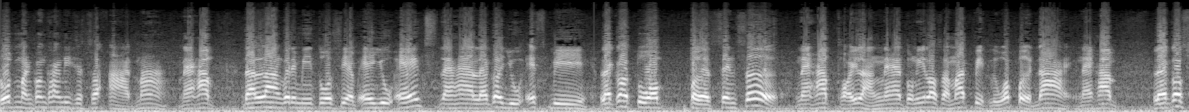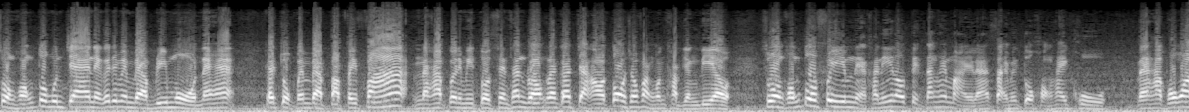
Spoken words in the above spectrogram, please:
รถมันค่อนข้างที่จะสะอาดมากนะครับ ด้านล่างก็จะมีตัวเสียบ AUX นะฮะ แล้วก็ USB แล้วก็ตัวเปิดเซ็นเซอร์นะครับถอยหลังนะฮะ ตรงนี้เราสามารถปิดหรือว่าเปิดได้นะครับ แล้วก็ส่วนของตัวกุญแจเนี่ยก็จะเป็นแบบรีโมทนะฮะกระจกเป็นแบบปรับไฟฟ้านะครับ ก็จะมีตัวเซนทันร็อกแล้วก็จะเอาโต้ช่องฝั่งคนขับอย่างเดียว ส่วนของตัวฟิล์มเนี่ยคันนี้เราติดตั้งให้ใหม่แล้ว ใส่เป็นตัวของไฮคูนะครับเพราะว่า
